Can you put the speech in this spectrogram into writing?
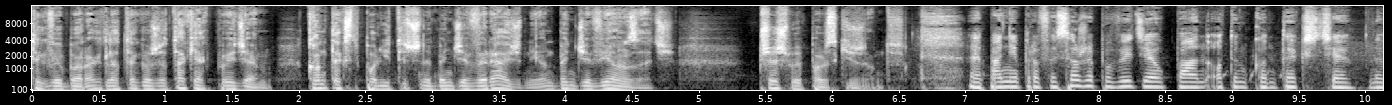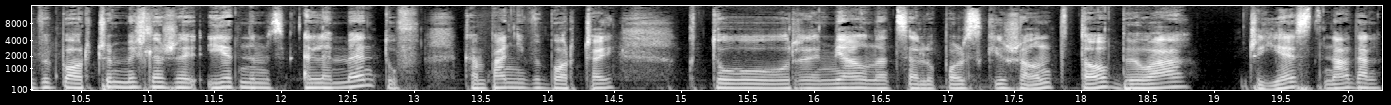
tych wyborach, dlatego że, tak jak powiedziałem, kontekst polityczny będzie wyraźny i on będzie wiązać przyszły polski rząd. Panie profesorze, powiedział Pan o tym kontekście wyborczym. Myślę, że jednym z elementów kampanii wyborczej, który miał na celu polski rząd, to była, czy jest nadal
